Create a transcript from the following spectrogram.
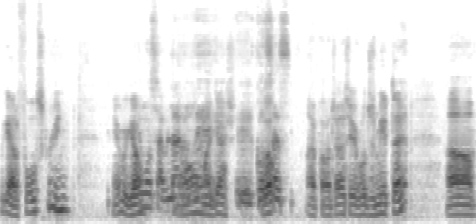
we got a full screen. Here we go. Oh my gosh. Eh, Well, I apologize. Here, we'll just mute that, um,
